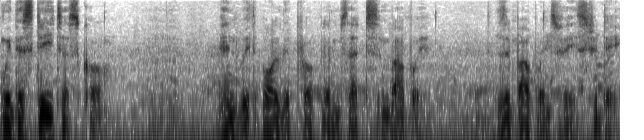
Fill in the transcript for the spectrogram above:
with the status quo and with all the problems that Zimbabwe, Zimbabweans face today.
